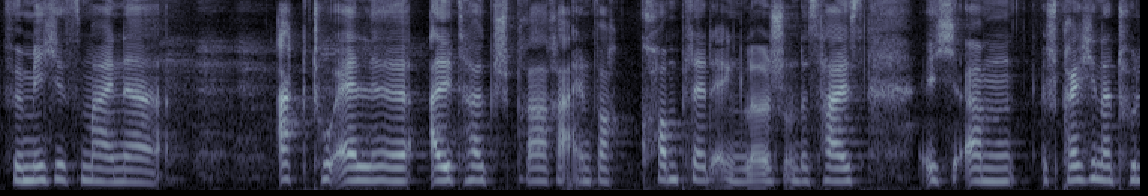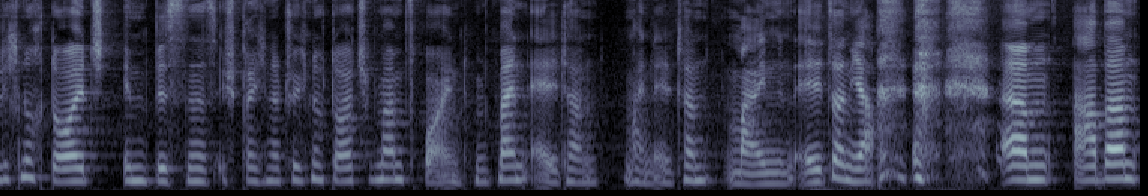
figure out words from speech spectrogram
für mich ist meine aktuelle Alltagssprache einfach komplett Englisch. Und das heißt, ich ähm, spreche natürlich noch Deutsch im Business. Ich spreche natürlich noch Deutsch mit meinem Freund, mit meinen Eltern, meinen Eltern, meinen Eltern, ja. ähm, aber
